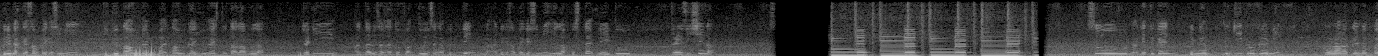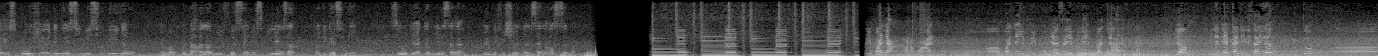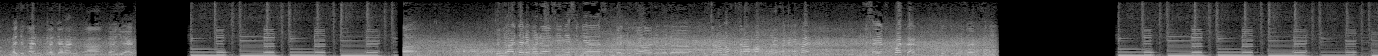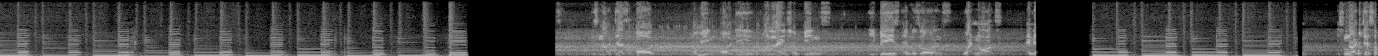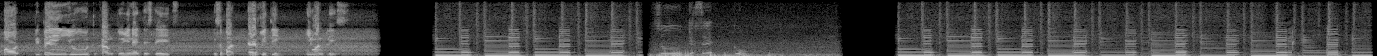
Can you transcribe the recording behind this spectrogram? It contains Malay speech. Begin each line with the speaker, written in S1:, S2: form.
S1: bila dah akan sampai kat sini 3 tahun dan 4 tahun kat US tu tak lama lah. Jadi antara salah satu faktor yang sangat penting nak ada sampai ke sini ialah first step iaitu transition lah. So nak katakan dengan pergi program ni korang akan dapat exposure dengan senior-senior yang memang pernah alami first hand experience lah. Ada kat sini So dia akan menjadi sangat beneficial dan sangat awesome lah.
S2: Banyak manfaat. Uh, Banyak input-input yang saya boleh belajar Yang menyediakan diri saya untuk uh, melanjutkan pelajaran uh, ke US Tunjuk ajar daripada senior-senior dan juga daripada penceramah-penceramah yang sangat hebat. Memberi saya kekuatan untuk terus saya ke sini
S3: it's not just about knowing all the online shoppings, eBay's, Amazon's, whatnot. And it's not just about preparing you to come to United States. It's about everything in one place. So get set, go.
